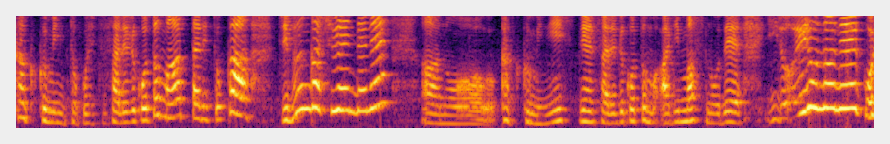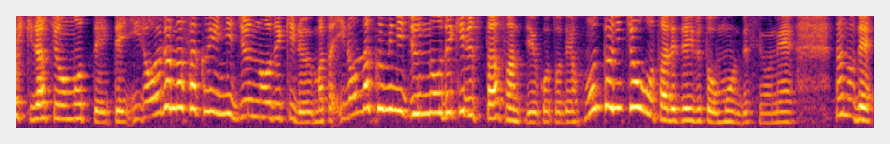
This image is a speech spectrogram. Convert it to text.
各組に特筆されることもあったりとか自分が主演でねあの各組に出演されることもありますのでいろいろなねこう引き出しを持っていていろいろな作品に順応できるまたいろんな組に順応できるスターさんっていうことで本当に重宝されていると思うんですよね。なので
